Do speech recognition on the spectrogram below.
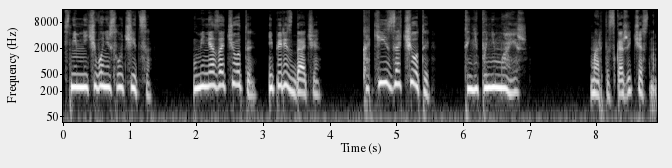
с ним ничего не случится. У меня зачеты и пересдачи». «Какие зачеты? Ты не понимаешь». «Марта, скажи честно,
